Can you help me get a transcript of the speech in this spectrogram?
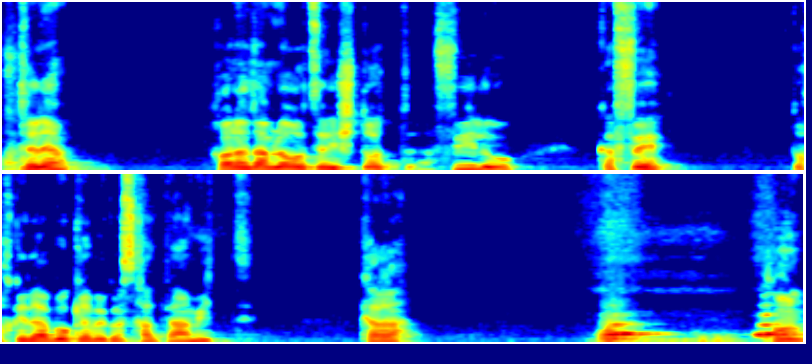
בסדר? נכון, אדם לא רוצה לשתות אפילו קפה תוך כדי הבוקר בכוס חד פעמית קרה. נכון?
